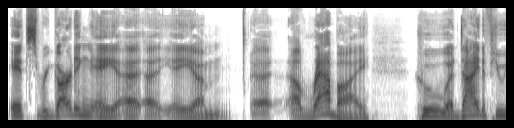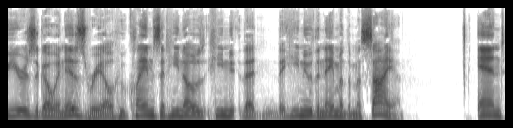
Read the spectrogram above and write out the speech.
It's regarding a a, a, a um uh, a rabbi who uh, died a few years ago in Israel who claims that he knows he knew that, that he knew the name of the Messiah. And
